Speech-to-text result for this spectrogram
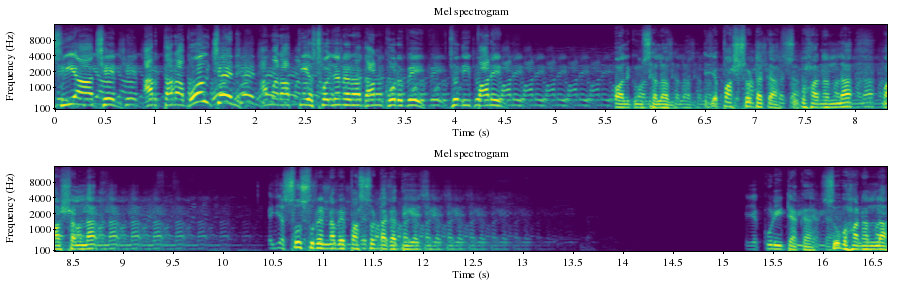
শুয়ে আছেন, আর তারা বলছেন, আমার আত্মীয় স্বজনেরা দান করবে, যদি পারেন। ওয়ালাইকুম সালাম। এই যে পাঁচশো টাকা সুবহান আল্লাহ মার্শাল্লাহ এই যে শ্বশুরের নামে পাঁচশো টাকা দিয়েছে। কুড়ি টাকা। সুবহান আল্লাহ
